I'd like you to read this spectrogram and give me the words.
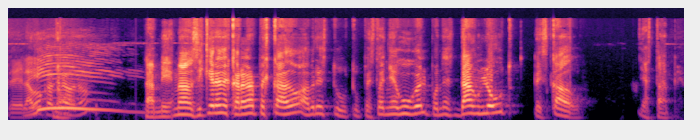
De la boca, creo, ¿no? También, mano, si quieres descargar pescado, abres tu, tu pestaña Google, pones download pescado. Ya está, pe.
